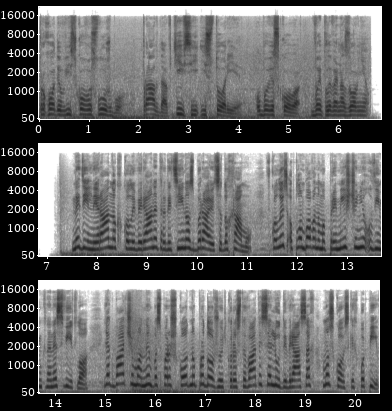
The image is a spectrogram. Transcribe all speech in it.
проходив військову службу? Правда, в тій всій історії обов'язково випливе назовні. Недільний ранок, коли віряни традиційно збираються до храму. Колись опломбованому приміщенні увімкнене світло. Як бачимо, ним безперешкодно продовжують користуватися люди в рясах московських попів.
